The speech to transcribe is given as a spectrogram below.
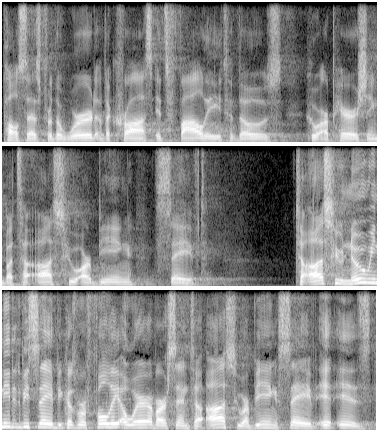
Paul says, For the word of the cross, it's folly to those who are perishing, but to us who are being saved. To us who knew we needed to be saved because we're fully aware of our sin, to us who are being saved, it is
